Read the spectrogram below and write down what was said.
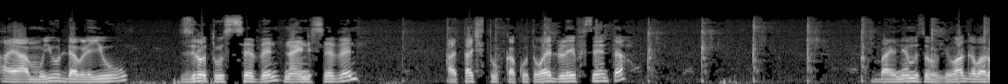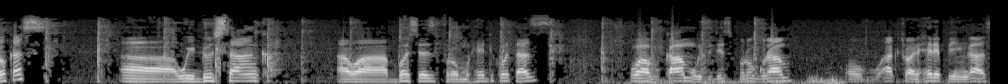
I am UW 02797 attached to Kakuto Wildlife Center by names of Niwaga Barokas. Uh, we do thank our bosses from headquarters who have come with this program of actually helping us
